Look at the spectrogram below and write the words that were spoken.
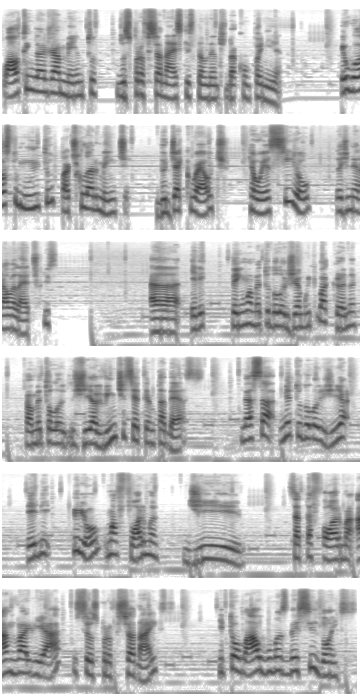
o alto engajamento dos profissionais que estão dentro da companhia. Eu gosto muito, particularmente, do Jack Welch, que é o ex-CEO da General Electric. Uh, ele tem uma metodologia muito bacana, que é a metodologia 207010. Nessa metodologia, ele criou uma forma de, de certa forma, avaliar os seus profissionais e tomar algumas decisões.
